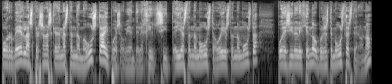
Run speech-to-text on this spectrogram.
por ver las personas que además están dando me gusta y pues obviamente elegir si ellas están dando me gusta o ellos están dando me gusta, puedes ir eligiendo pues este me gusta, este no, ¿no?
